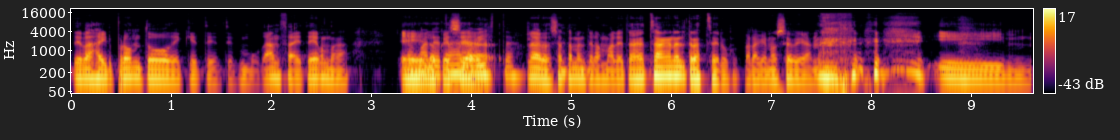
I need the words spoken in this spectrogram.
te vas a ir pronto o de que te, te mudanza eterna. Las Eh, maletas lo que a sea. la vista. Claro, exactamente. Las maletas están en el trastero para que no se vean. y,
